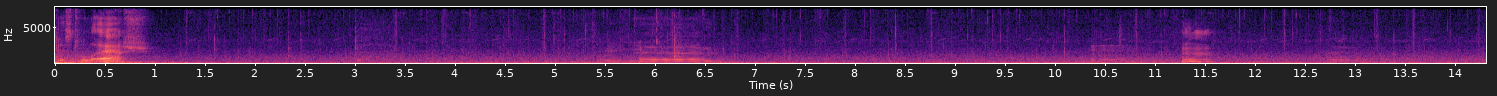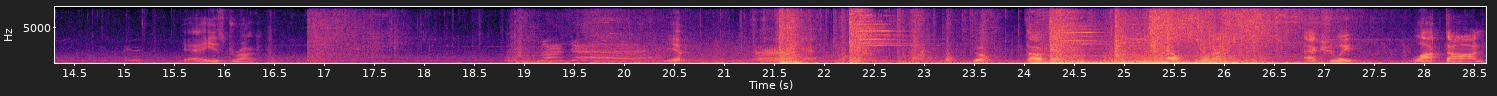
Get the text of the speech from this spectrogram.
Fistful ash. Um, hmm. Yeah, he's drunk. Yep. Yep. Okay. Helps when I'm actually locked on.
